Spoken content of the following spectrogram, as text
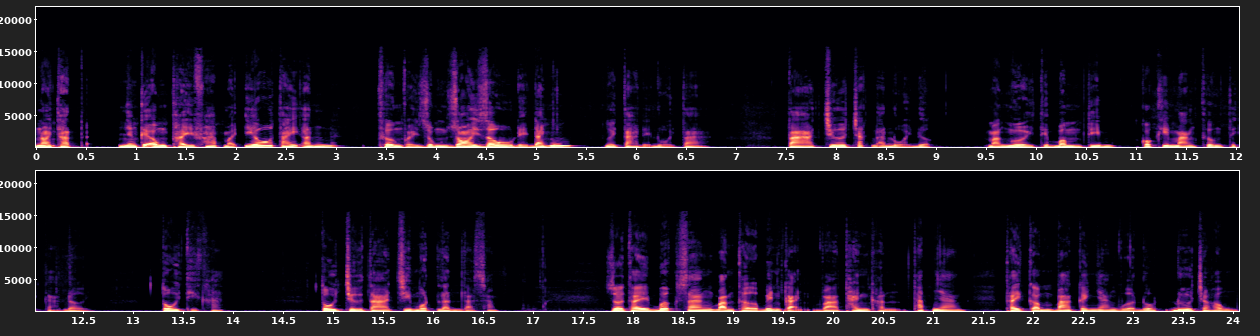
Nói thật, những cái ông thầy Pháp mà yếu tay ấn thường phải dùng roi dâu để đánh người ta để đuổi ta. Ta chưa chắc đã đuổi được, mà người thì bầm tím, có khi mang thương tích cả đời. Tôi thì khác. Tôi trừ tà chỉ một lần là xong. Rồi thầy bước sang bàn thờ bên cạnh và thành khẩn thắp nhang. Thầy cầm ba cây nhang vừa đốt đưa cho Hồng.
